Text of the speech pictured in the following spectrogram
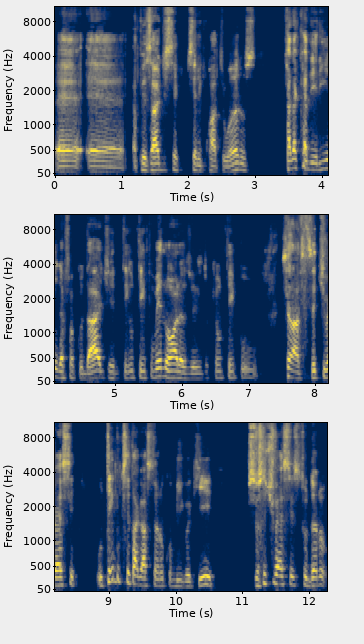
É, é, apesar de ser, serem quatro anos, cada cadeirinha da faculdade ele tem um tempo menor às vezes do que um tempo, sei lá, se você tivesse o tempo que você está gastando comigo aqui, se você tivesse estudando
